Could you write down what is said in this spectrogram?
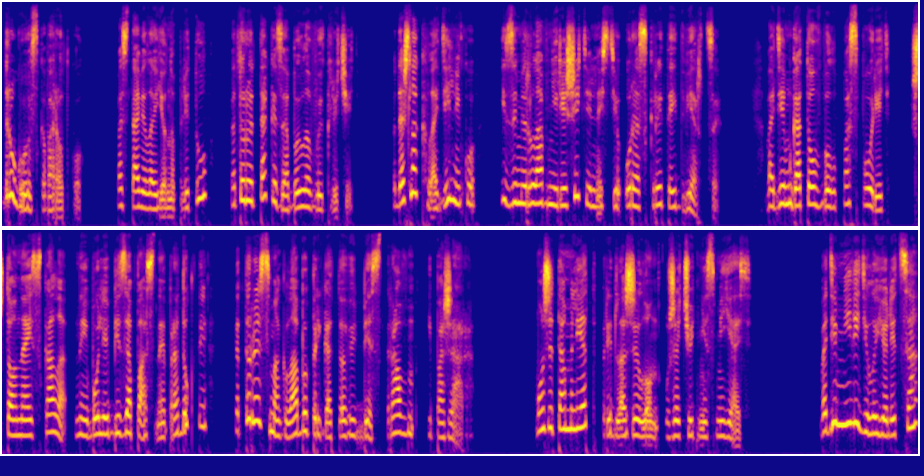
другую сковородку. Поставила ее на плиту, которую так и забыла выключить. Подошла к холодильнику и замерла в нерешительности у раскрытой дверцы. Вадим готов был поспорить, что она искала наиболее безопасные продукты, которые смогла бы приготовить без травм и пожара. «Может, омлет?» — предложил он, уже чуть не смеясь. Вадим не видел ее лица,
